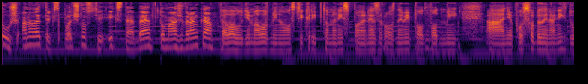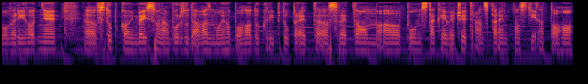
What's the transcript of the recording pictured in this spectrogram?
už analytik společnosti XTB Tomáš Vranka. Veľa ľudí malo v minulosti kryptomeny spojené s rôznymi podvodmi a nepôsobili na nich dôveryhodne. Vstup Coinbaseu na burzu dáva z môjho pohľadu kryptu pred svetom punc takej väčšej transparentnosti a toho,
